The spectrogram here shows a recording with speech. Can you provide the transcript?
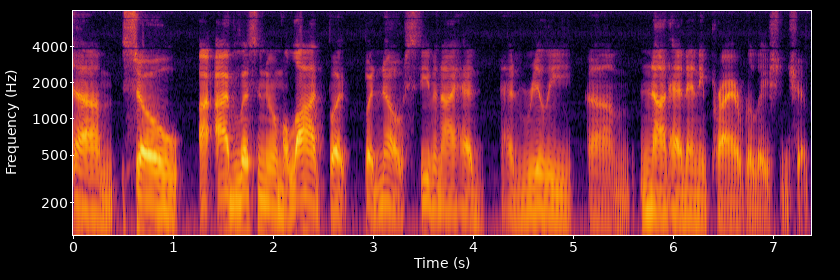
Um, so I, have listened to him a lot, but but no, Steve and I had had really um, not had any prior relationship.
